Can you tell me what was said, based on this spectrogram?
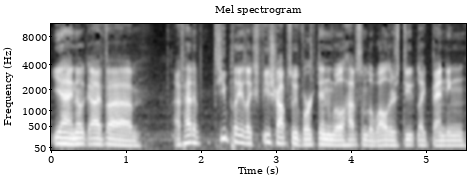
Yeah, I know. I've um, I've had a few places, like a few shops we've worked in. We'll have some of the welders do like bending,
